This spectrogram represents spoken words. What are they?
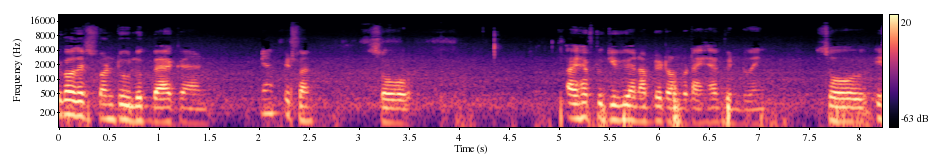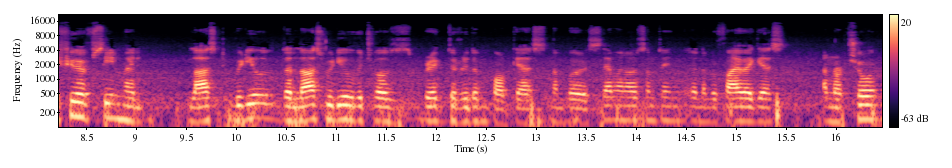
because because to give you an update on but I have been doing so if you have seen my The last video which was Break the Rhythm podcast, number 7 or something, uh, number 5 I guess, I'm not sure.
